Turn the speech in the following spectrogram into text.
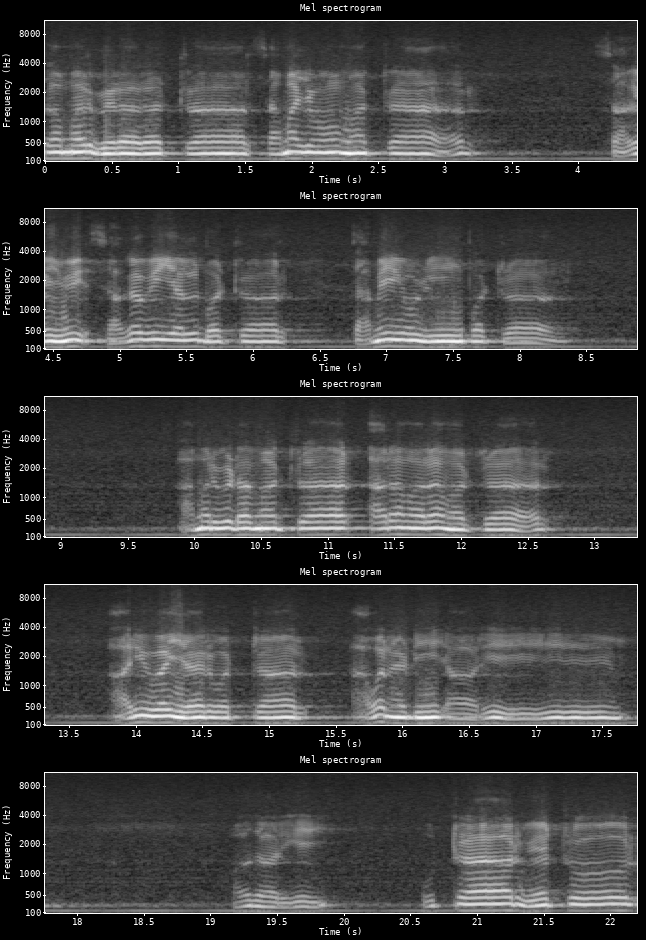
தமர் பிறரற்றார் சமயமும் அற்றார் சகவி சகவியல் பற்றார் தமையொழி பற்றார் அமர்விடமற்றார் அறமரமற்றார் அறிவையர்வற்றார் அவனடி ஆரே. அவதாரியை உற்றார் வேற்றோர்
